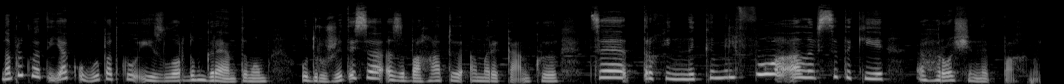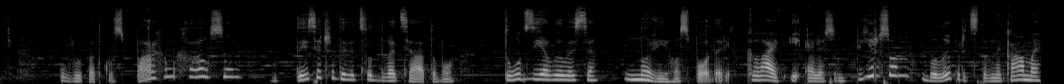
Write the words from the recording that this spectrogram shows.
Наприклад, як у випадку із лордом Грентомом, одружитися з багатою американкою. Це трохи не камільфо, але все-таки гроші не пахнуть. У випадку з Пархамхаусом у 1920-му тут з'явилися нові господарі. Клайв і Елісон Пірсон були представниками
